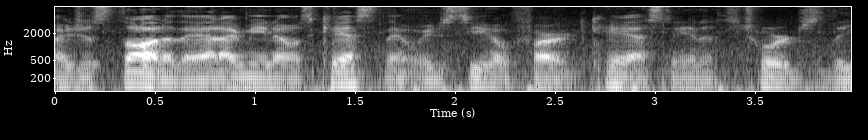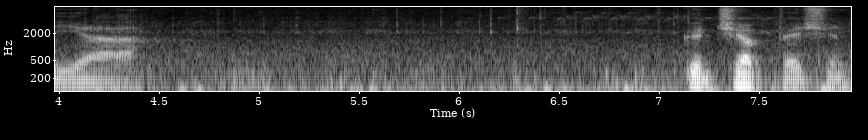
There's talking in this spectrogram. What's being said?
I just thought of that. I mean, I was casting that way to see how far it cast, and it's towards the, uh, good chub fishing.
